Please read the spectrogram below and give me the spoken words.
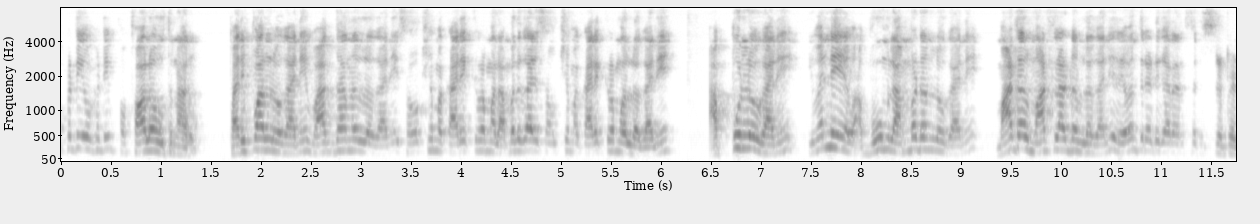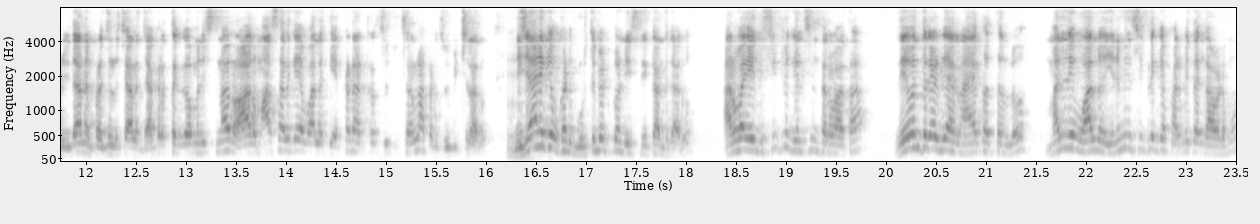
ఒకటి ఒకటి ఫాలో అవుతున్నారు. పరిపాలనలో కానీ వాగ్దానాల్లో కానీ సంక్షేమ కార్యక్రమాలు అమలు కానీ సంక్షేమ కార్యక్రమాల్లో కానీ అప్పుల్లో కానీ ఇవన్నీ భూములు అమ్మడంలో కానీ మాటలు మాట్లాడడంలో కానీ రేవంత్ రెడ్డి గారు అనుసరిస్తున్నటువంటి విధానం ప్రజలు చాలా జాగ్రత్తగా గమనిస్తున్నారు. ఆరు మాసాలకే వాళ్ళకి ఎక్కడ అడ్రస్ చూపించాలో అక్కడ చూపించారు నిజానికి ఒకటి గుర్తుపెట్టుకోండి శ్రీకాంత్ గారు. అరవై ఐదు సీట్లు గెలిచిన తర్వాత రేవంత్ రెడ్డి గారి నాయకత్వంలో మళ్ళీ వాళ్ళు ఎనిమిది సీట్లకే పరిమితం కావడము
